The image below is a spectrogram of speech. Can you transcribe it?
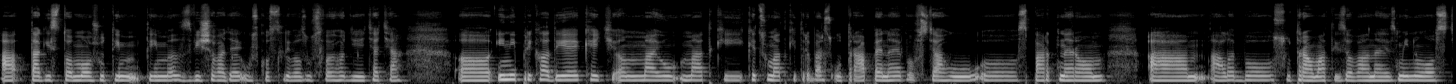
A takisto môžu tým, tým zvyšovať aj úzkostlivosť u svojho dieťaťa. Uh, iný príklad je, keď um, majú matky, keď sú matky treba utrápené vo vzťahu uh, s partnerom a, alebo sú traumatizované z minulosti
